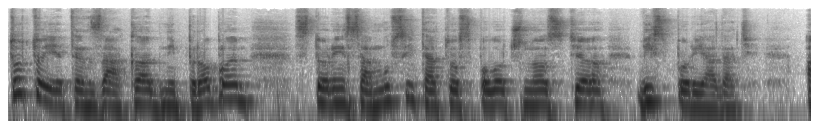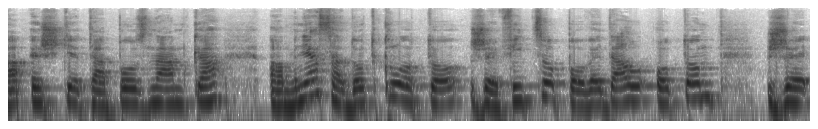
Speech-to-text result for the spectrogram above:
Toto je ten základný problém, s ktorým sa musí táto spoločnosť e, vysporiadať. A ešte tá poznámka. A mňa sa dotklo to, že Fico povedal o tom, že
